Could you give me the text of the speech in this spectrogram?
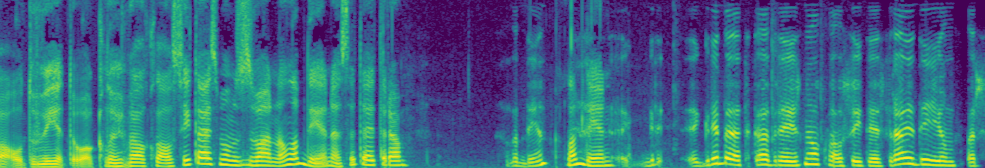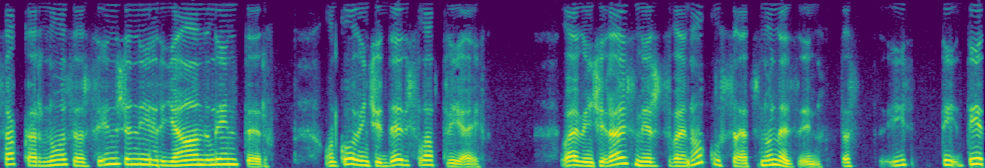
paudu viedokli. Vēl klausītājs mums zvana. Labdien, esat ēterā. Labdien! Labdien. Gribētu kādreiz noklausīties raidījumu par sakaru nozars inženieri Jāni Linteru un ko viņš ir devis Latvijai. Vai viņš ir aizmirsts vai noklusēts, nu nezinu. Tas tie, tie,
